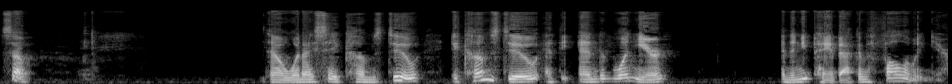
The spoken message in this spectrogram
so now when I say comes due, it comes due at the end of one year, and then you pay it back in the following year.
